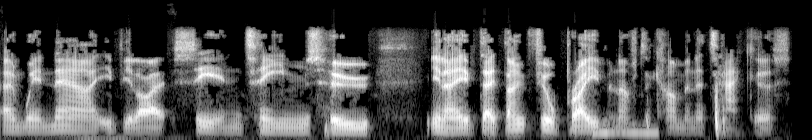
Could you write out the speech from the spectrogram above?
And we're now, if you like, seeing teams who, you know, if they don't feel brave enough to come and attack us,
